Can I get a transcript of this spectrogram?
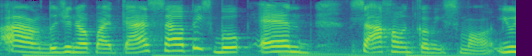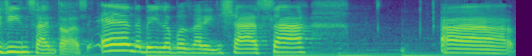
ang Duginal Podcast sa Facebook and sa account ko mismo, Eugene Santos. And available na rin siya sa uh,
